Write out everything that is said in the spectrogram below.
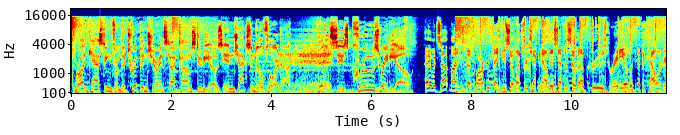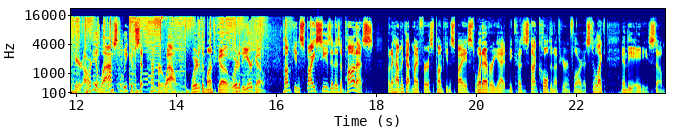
Broadcasting from the tripinsurance.com studios in Jacksonville, Florida. This is Cruise Radio. Hey, what's up? My name is Doug Parker. Thank you so much for checking out this episode of Cruise Radio. Looking at the calendar here, already the last week of September. Wow, where did the month go? Where did the year go? Pumpkin spice season is upon us but I haven't got my first pumpkin spice whatever yet because it's not cold enough here in Florida. It's still like in the 80s. So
